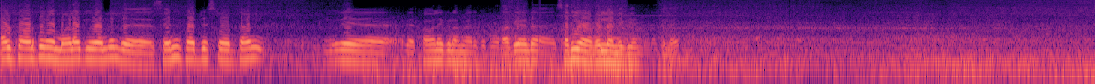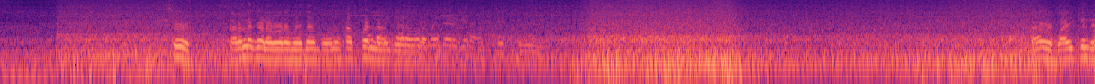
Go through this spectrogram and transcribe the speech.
யாழ்ப்பாணத்துக்கு மலைக்கு வந்து இந்த சென்ட் பேட்ரிஸ் ரோட் தான் நிறைய கவலைக்கிடமாக இருக்க போகுது. அதே சரியான வெள்ள அன்னைக்கு இந்த இடத்துல? ஸோ கடலுக்கால ஓர மாதிரி தான் போகணும் கப்பலில் அங்கே பைக்கில்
